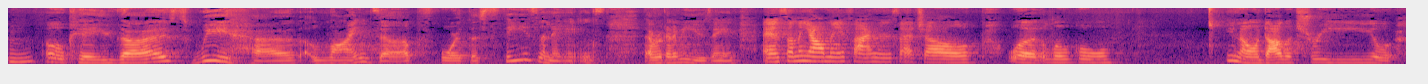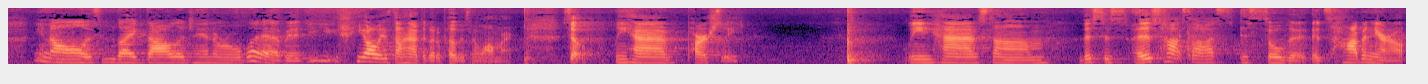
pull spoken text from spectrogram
Mm -hmm. Okay, you guys, we have lined up for the seasonings that we're gonna be using. And some of y'all may find this at y'all, what, local, you know, Dollar Tree or you know, if you like Dollar General, whatever. You, you always don't have to go to Publix and Walmart. So we have parsley. We have some, this is, this hot sauce is so good. It's habanero.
